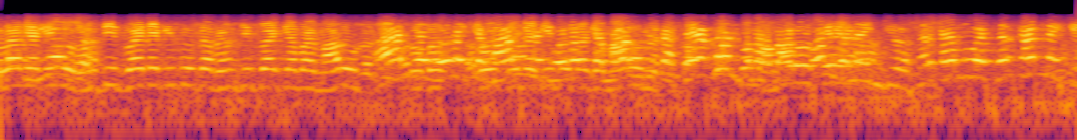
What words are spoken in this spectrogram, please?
ઓલાને કીધું રણજીતભાઈ ને કીધું તો રણજીતભાઈ કે ભાઈ મારું નથી કે મારું નથી, કે મારું નથી. કોણ તમારો કોણ ગયો? સરકારનું હોય, સરકારને કે.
